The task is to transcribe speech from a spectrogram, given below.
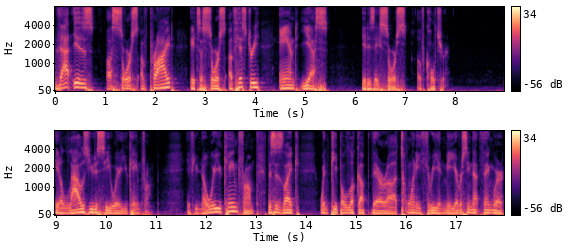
That is a source of pride. It's a source of history. And yes, it is a source of culture. It allows you to see where you came from. If you know where you came from, this is like when people look up their uh, 23andMe. You ever seen that thing where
